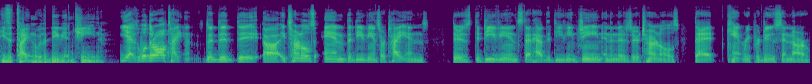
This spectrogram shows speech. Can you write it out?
He's a Titan with a deviant gene. Yes, well, they're all Titans. The the the uh, Eternals and the Deviants are Titans. There's the deviants that have the deviant gene, and then there's the Eternals that can't reproduce and are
